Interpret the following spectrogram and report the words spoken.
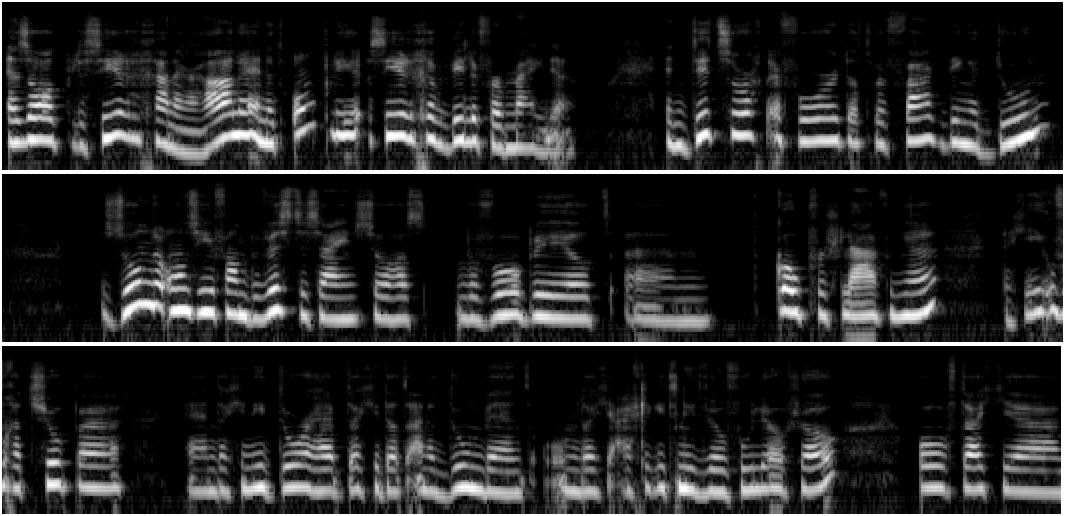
en zal het plezierige gaan herhalen en het onplezierige willen vermijden. En dit zorgt ervoor dat we vaak dingen doen zonder ons hiervan bewust te zijn, zoals bijvoorbeeld um, koopverslavingen. Dat je heel veel gaat shoppen, en dat je niet doorhebt dat je dat aan het doen bent omdat je eigenlijk iets niet wil voelen of zo. Of dat je ehm,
